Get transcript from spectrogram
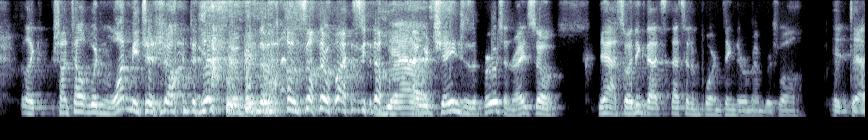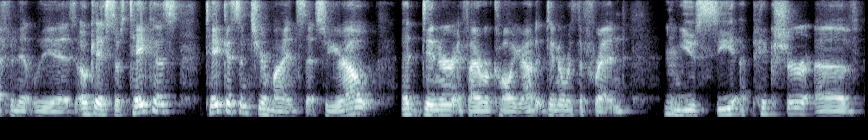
like Chantal wouldn't want me to not yeah. be in the mountains, otherwise, you know, yes. I would change as a person, right? So, yeah, so I think that's that's an important thing to remember as well. It definitely is. Okay, so take us take us into your mindset. So you're out at dinner, if I recall, you're out at dinner with a friend, mm. and hmm. you see a picture of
